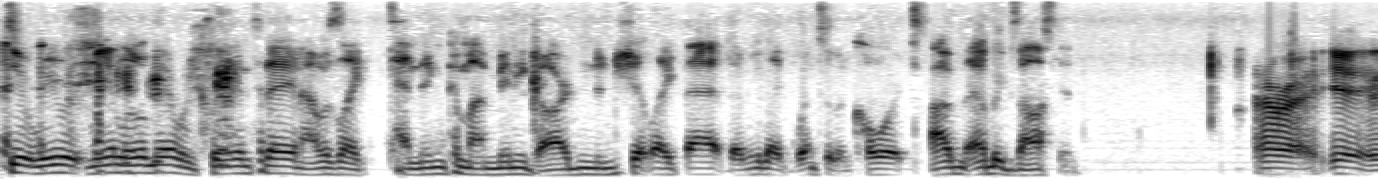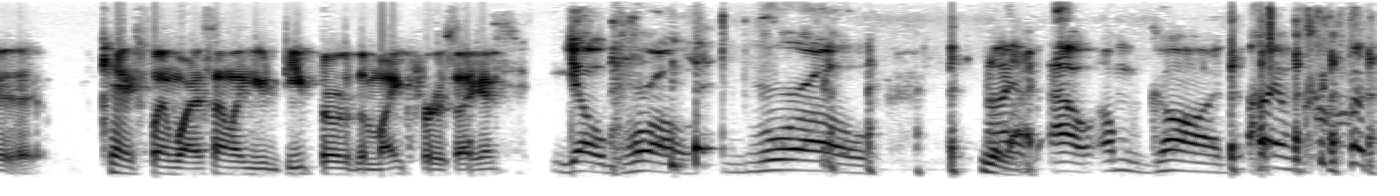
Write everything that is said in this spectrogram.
Dude, we were me and Little Man were cleaning today, and I was like tending to my mini garden and shit like that. Then we like went to the courts. I'm, I'm exhausted. All right, yeah. Can't explain why it sounded like you deep throated the mic for a second. Yo, bro, bro, I am out. I'm gone. I am gone.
